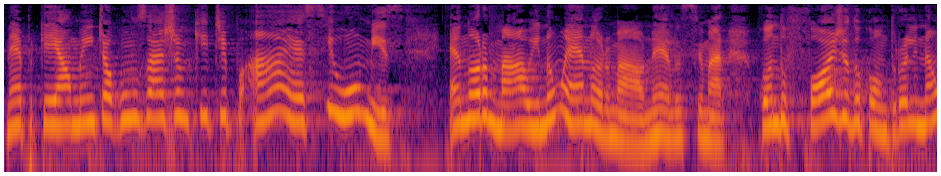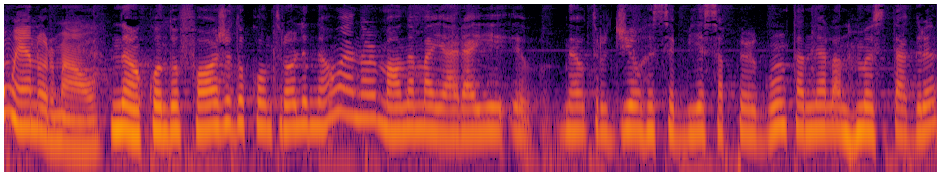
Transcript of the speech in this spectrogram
né, porque realmente alguns acham que, tipo, ah, é ciúmes, é normal, e não é normal, né, Lucimara? Quando foge do controle, não é normal. Não, quando foge do controle, não é normal, né, Mayara? Aí, eu, né, outro dia eu recebi essa pergunta, né, lá no meu Instagram,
